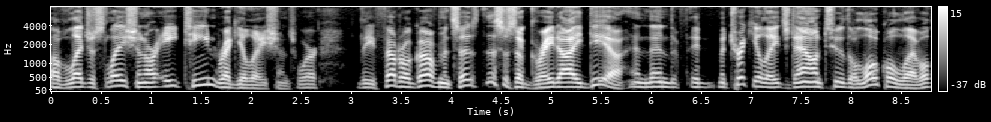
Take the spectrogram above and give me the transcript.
of legislation are 18 regulations, where the federal government says this is a great idea, and then it matriculates down to the local level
